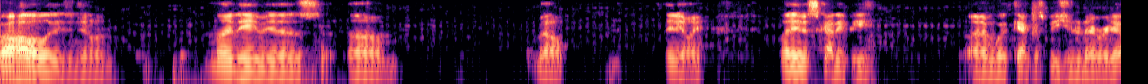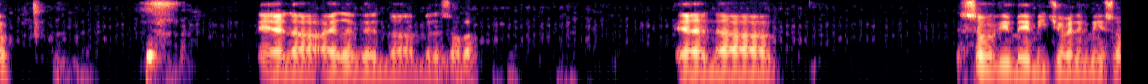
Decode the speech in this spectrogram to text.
Well, hello, ladies and gentlemen. My name is, um, well, anyway, my name is Scotty P. I'm with Cactus Beach Internet Radio. And uh, I live in uh, Minnesota. And uh, some of you may be joining me. So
